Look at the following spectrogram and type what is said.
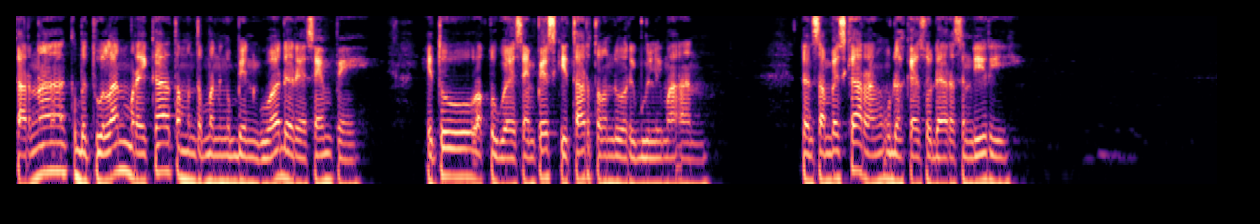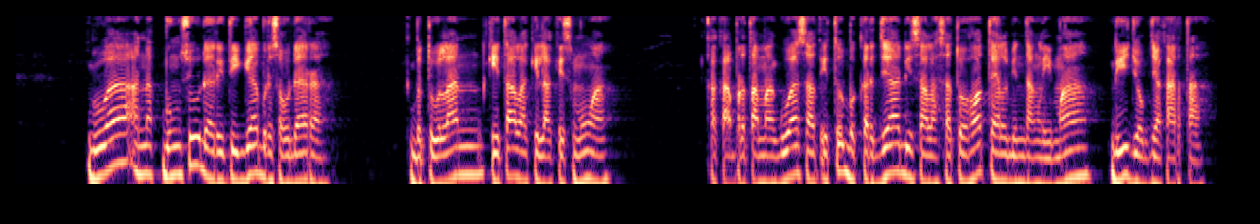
Karena kebetulan mereka teman-teman ngeband gue dari SMP. Itu waktu gue SMP sekitar tahun 2005-an. Dan sampai sekarang udah kayak saudara sendiri. Gua anak bungsu dari tiga bersaudara. Kebetulan kita laki-laki semua. Kakak pertama gua saat itu bekerja di salah satu hotel bintang 5 di Yogyakarta.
